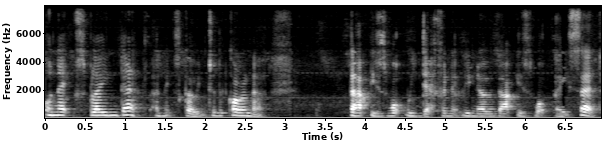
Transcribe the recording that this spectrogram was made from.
unexplained death and it's going to the coroner. that is what we definitely know that is what they said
